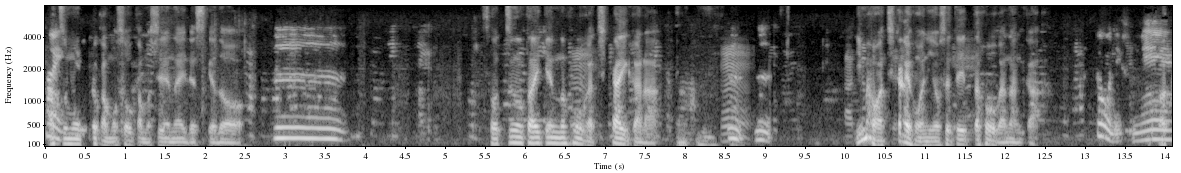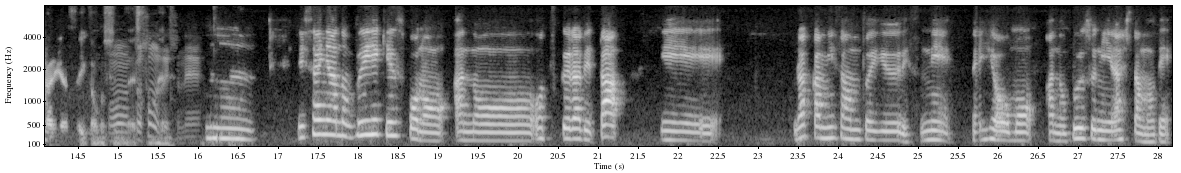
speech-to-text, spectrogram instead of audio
はいあつ森とかもそうかもしれないですけど、うーん。そっちの体験の方が近いから、うんうん。今は近い方に寄せていった方がなんかそうです分ねか。りやすいかもしれないですね。そうですね。うん。実際にあの V エキスポの、あのを作られた、えー、村上さんというですね、代表もあのブースにいらしたので、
